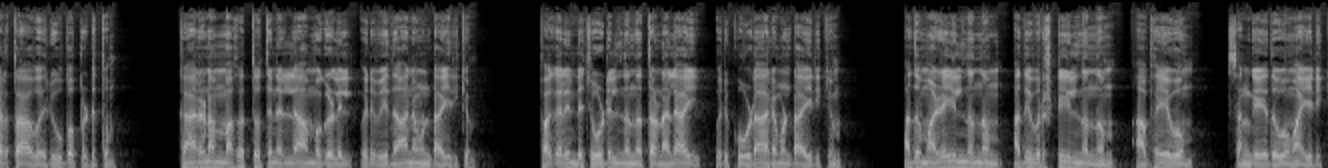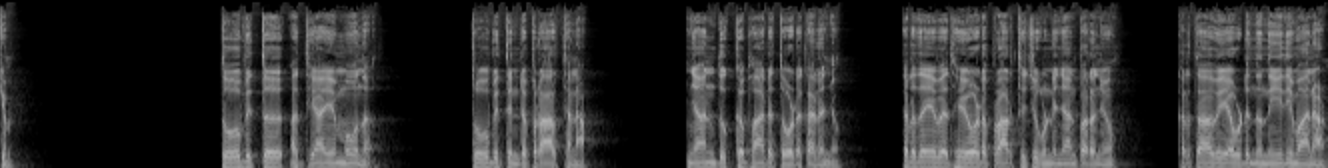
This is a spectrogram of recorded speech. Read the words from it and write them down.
കർത്താവ് രൂപപ്പെടുത്തും. കാരണം മഹത്വത്തിനെല്ലാം മുകളിൽ ഒരു വിധാനമുണ്ടായിരിക്കും പകലിന്റെ ചൂടിൽ നിന്ന് തണലായി ഒരു കൂടാരമുണ്ടായിരിക്കും അത് മഴയിൽ നിന്നും അതിവൃഷ്ടിയിൽ നിന്നും അഭയവും സങ്കേതവുമായിരിക്കും. തോബിത്ത് അധ്യായം മൂന്ന്. തോബിത്തിന്റെ പ്രാർത്ഥന. ഞാൻ ദുഃഖഭാരത്തോടെ കരഞ്ഞു. ഹൃദയവ്യഥയോടെ പ്രാർത്ഥിച്ചുകൊണ്ട് ഞാൻ പറഞ്ഞു കർത്താവെ അവിടുന്ന് നീതിമാനാണ്.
